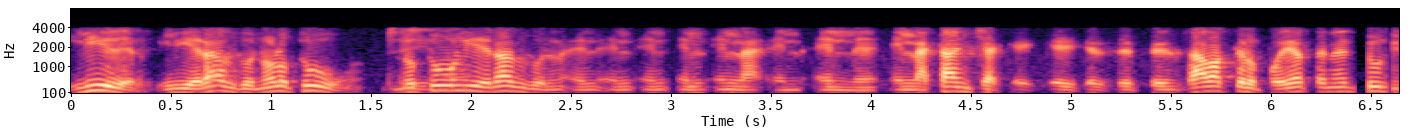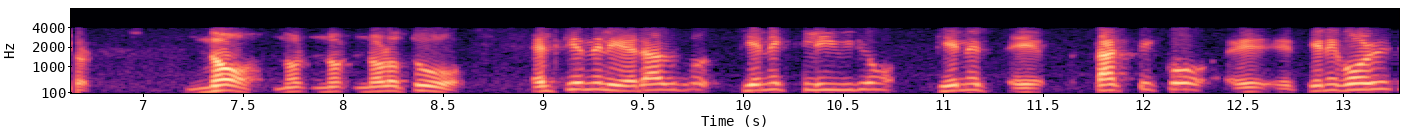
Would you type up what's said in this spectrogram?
líder, liderazgo, no lo tuvo, no tuvo liderazgo en, en, en, en, la, en, la cancha, que, que, que se pensaba que lo podía tener Junior, no, no, no, no lo tuvo. Él tiene liderazgo, tiene equilibrio, tiene eh, táctico, eh, eh, tiene gol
